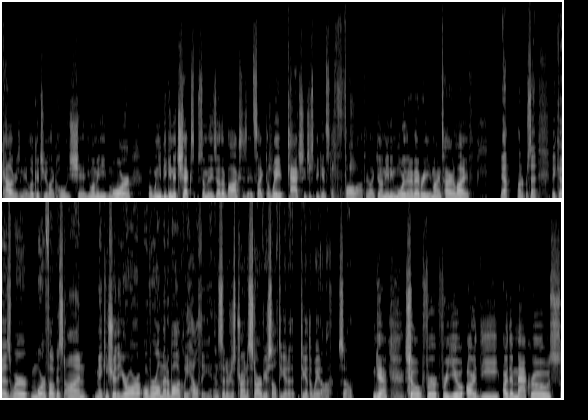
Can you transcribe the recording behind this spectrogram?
calories and they look at you like holy shit you want me to eat more But when you begin to check some of these other boxes, it's like the weight actually just begins to fall off. They're like, dude, I'm eating more than I've ever eaten my entire life. Yeah, 100%. Because we're more focused on making sure that you're overall metabolically healthy instead of just trying to starve yourself to get it to get the weight off. So, yeah. So for for you are the are the macros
